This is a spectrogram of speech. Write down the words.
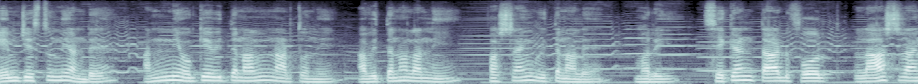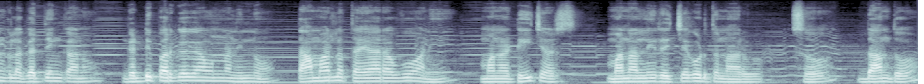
ఏం చేస్తుంది అంటే అన్ని ఒకే విత్తనాలను నాటుతుంది. ఆ విత్తనాలన్నీ ఫస్ట్ ర్యాంక్ విత్తనాలే. మరి సెకండ్ థర్డ్ ఫోర్త్ లాస్ట్ ర్యాంకుల గద్దెంకాను గడ్డి పరగగా ఉన్న నిన్ను తామర్ల తయారవ్వు అని మన టీచర్స్ మనల్ని రెచ్చగొడుతున్నారు. సో దాంతో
